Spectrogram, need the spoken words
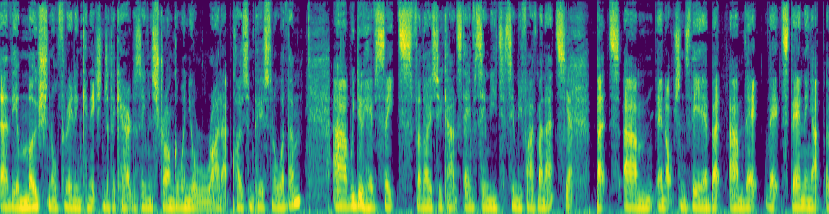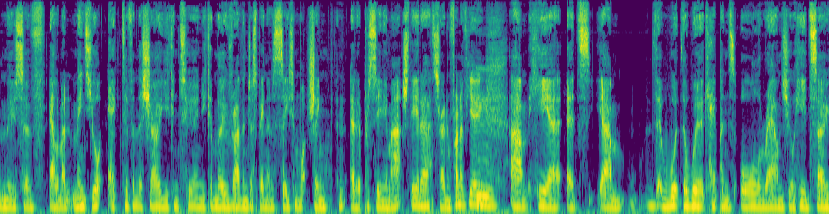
uh, the emotional thread and connection to the characters even stronger when you're right up close and personal with them. Uh, we do have seats for those who can't stand for 70 to 75 minutes, yep. but um, and options there. But um, that that standing up immersive element means you're active in the show. You can turn, you can move, rather than just being in a seat and watching at a proscenium arch theatre straight in front of you. Mm. Um, here, it's um, the the work happens all around your head. So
